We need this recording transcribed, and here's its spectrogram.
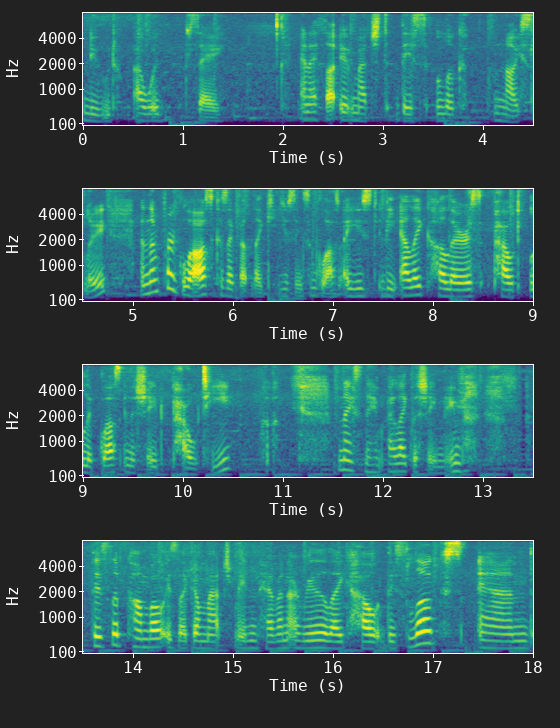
nude, I would say and I thought it matched this look nicely. And then for gloss, because I felt like using some gloss, I used the LA Colors Pout Lip Gloss in the shade Pouty. nice name, I like the shade name. This lip combo is like a match made in heaven. I really like how this looks and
